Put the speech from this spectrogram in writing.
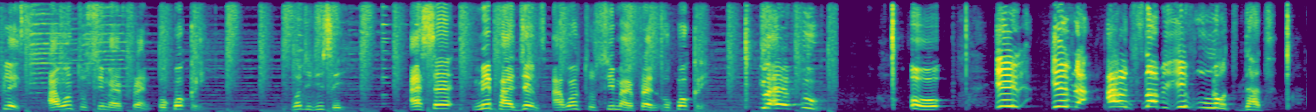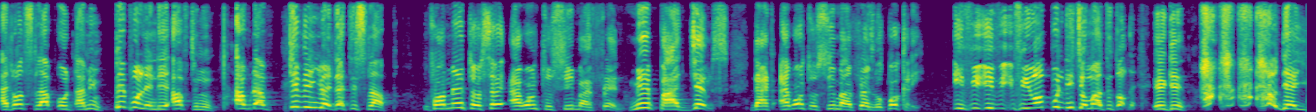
Please, I want to see my friend, Opokri. What did you say? I say, me, Pa James, I want to see my friend, Opokri. You are a fool. Oh, if if I would slap you, if not that, I don't slap old. I mean, people in the afternoon. I would have given you a dirty slap. For me to say I want to see my friend, me, Pa James, that I want to see my friend, Opokri. If you if, if you open this your mouth to talk again, how, how, how dare you?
